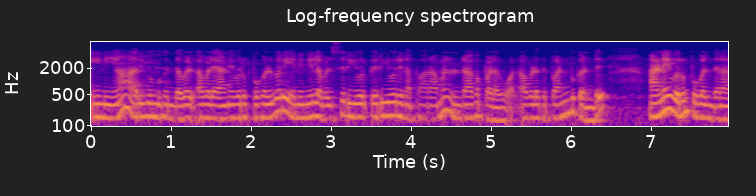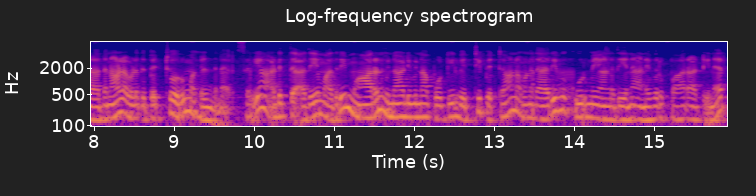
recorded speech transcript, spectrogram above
இனியா அறிவு மிகுந்தவள். அவளை அனைவரும் புகழ்வர். ஏனெனில் அவள் சிறியோர் பெரியோர் என பாராமல் நன்றாக பழகுவாள். அவளது பண்பு கண்டு அனைவரும் புகழ்ந்தனர். அதனால் அவளது பெற்றோரும் மகிழ்ந்தனர். சரியா? அடுத்து அதே மாதிரி மாறன் வினாடி வினா போட்டியில் வெற்றி பெற்றான். அவனது அறிவு கூர்மையானது என அனைவரும் பாராட்டினர்.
